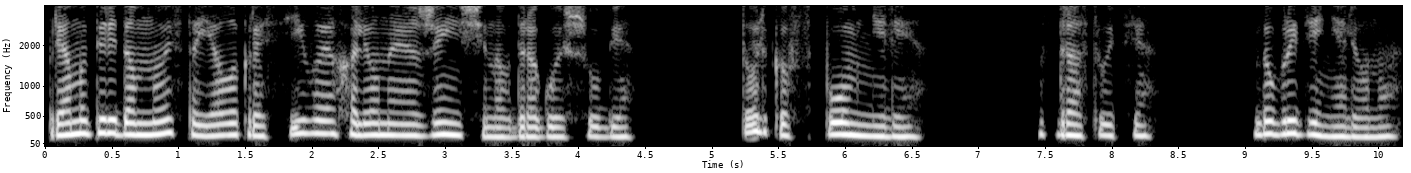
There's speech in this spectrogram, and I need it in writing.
Прямо передо мной стояла красивая холеная женщина в дорогой шубе. Только вспомнили. «Здравствуйте. Добрый день, Алена».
